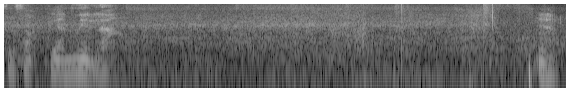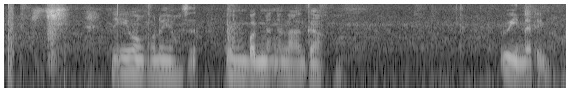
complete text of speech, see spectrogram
sasakyan nila Yan. Naiwan ko na yung, yung bag ng alaga ko. Uwi na rin ako.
